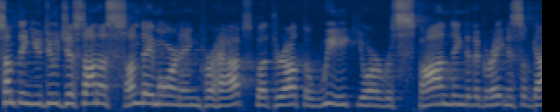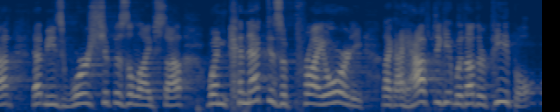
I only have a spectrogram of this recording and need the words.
something you do just on a Sunday morning, perhaps, but throughout the week you're responding to the greatness of God. That means worship is a lifestyle. When connect is a priority, like I have to get with other people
